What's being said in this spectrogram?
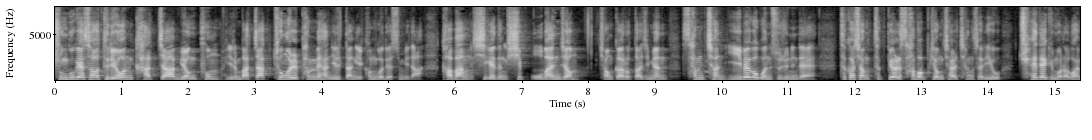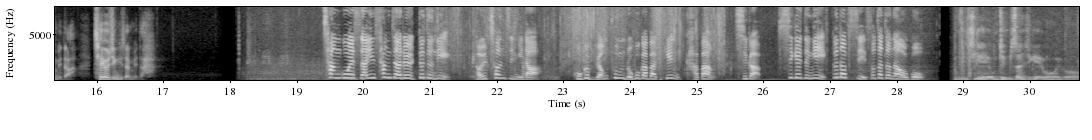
중국에서 들여온 가짜 명품 이른바 짝퉁을 판매한 일당이 검거됐습니다. 가방, 시계 등 15만 점, 정가로 따지면 3,200억 원 수준인데 특허청 특별사법경찰 창설 이후 최대 규모라고 합니다. 최유진 기자입니다. 창고에 쌓인 상자를 뜯으니 별천지입니다. 고급 명품 로고가 박힌 가방, 지갑, 시계 등이 끝없이 쏟아져 나오고 이 시계 엄청 비싼 시계예요 이거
